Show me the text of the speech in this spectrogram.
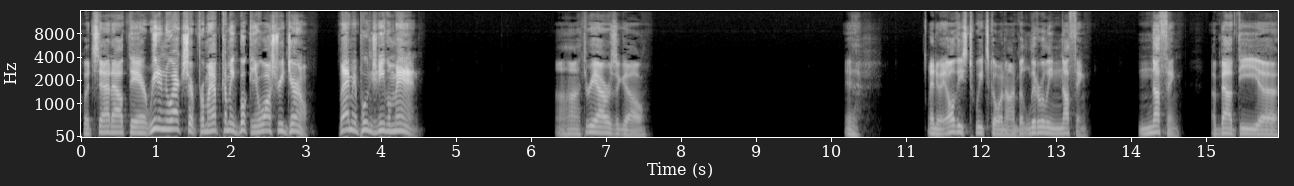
Puts that out there. Read a new excerpt from my upcoming book in your Wall Street Journal. Vladimir Putin's an evil man. Uh huh. Three hours ago. Yeah. Anyway, all these tweets going on, but literally nothing, nothing about the uh,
